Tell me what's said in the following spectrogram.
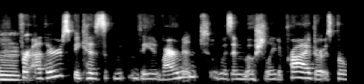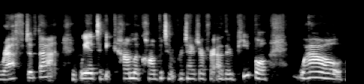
mm, for others because the environment was emotionally deprived or it was bereft of that we had to become a competent protector for other people. Wow.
